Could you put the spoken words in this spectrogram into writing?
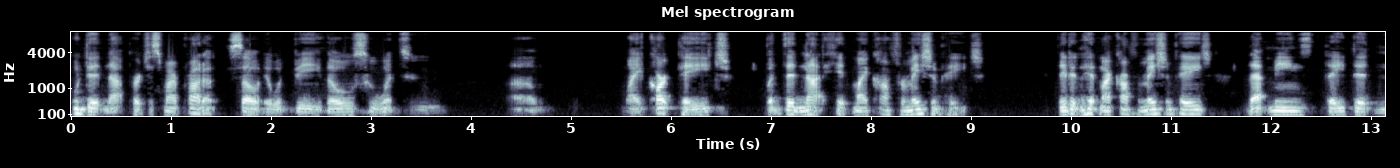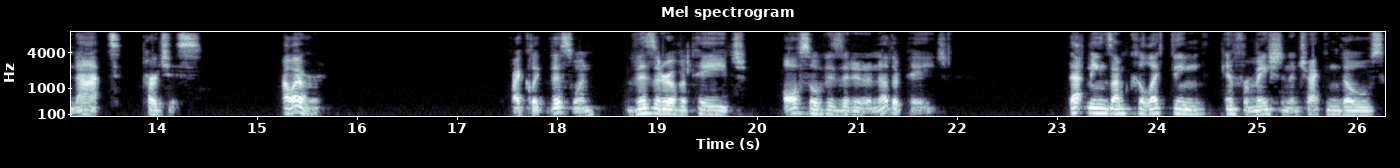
who did not purchase my product. So it would be those who went to um, my cart page but did not hit my confirmation page. They didn't hit my confirmation page. That means they did not purchase. However, if I click this one, visitor of a page also visited another page. That means I'm collecting information and tracking those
